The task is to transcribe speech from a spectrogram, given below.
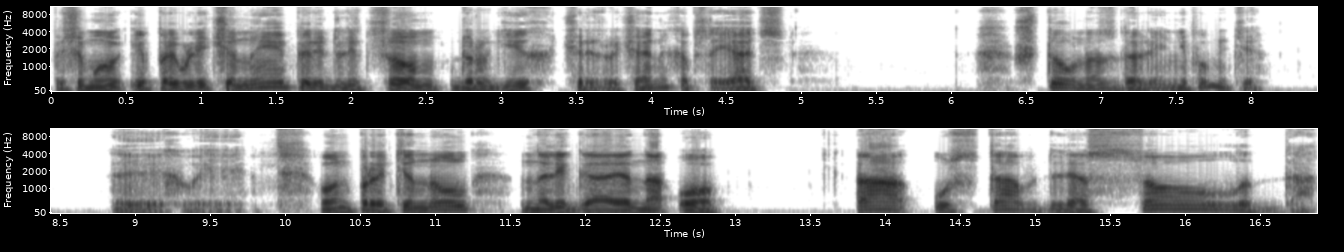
посему и привлечены перед лицом других чрезвычайных обстоятельств. Что у нас далее, не помните? Эх вы! Он протянул, налегая на «о». А устав для солдата...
